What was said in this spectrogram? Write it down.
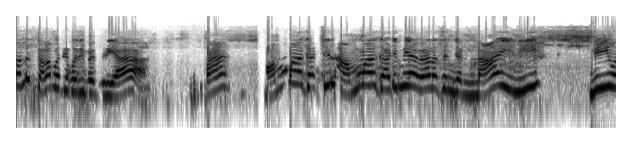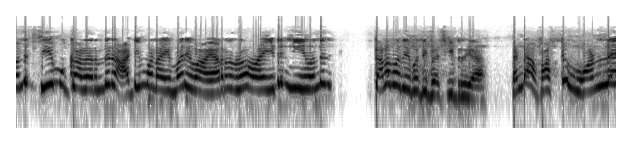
வந்து தளபதி பத்தி பேசுறியா? அம்மா கட்சியில அம்மாவுக்கு அடிமையா வேலை செஞ்ச நாய் நீ? நீ வந்து திமுக இருந்து அடிமை நாய் மாதிரி இரநூறுவா வாங்கிட்டு நீ வந்து தளபதி பத்தி பேசிக்கிட்டு இருக்க. ஏண்டா ஃபர்ஸ்ட் ஒன்னே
